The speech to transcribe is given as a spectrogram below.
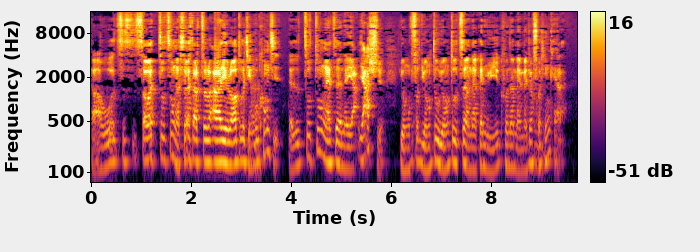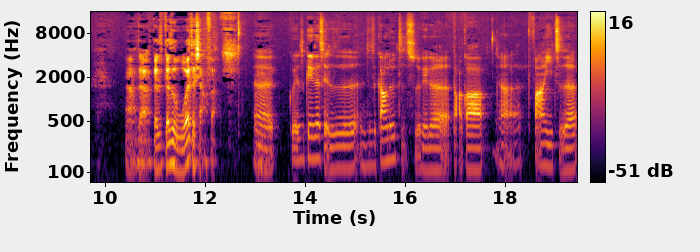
对伐？我只稍微做做眼，虽然说做了阿拉有老多进步空间，但是做多眼之后呢，也也许用复用多用多之后呢，搿语言可能慢慢就复兴开了，啊，对伐？搿是搿是我一只想法。呃，搿是搿个侪是是江南地区搿个大家呃方言其实。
